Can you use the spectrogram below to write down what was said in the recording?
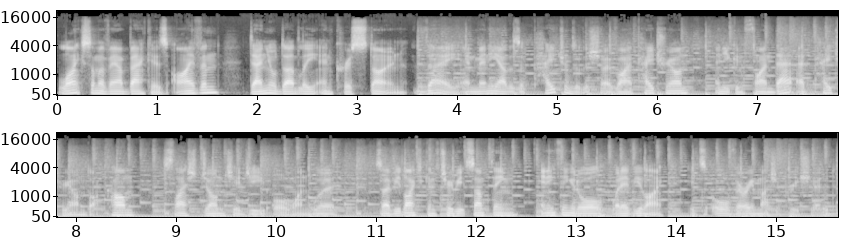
Like some of our backers, Ivan, Daniel Dudley, and Chris Stone. They and many others are patrons of the show via Patreon, and you can find that at patreon.com slash John all one word. So if you'd like to contribute something, anything at all, whatever you like, it's all very much appreciated.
